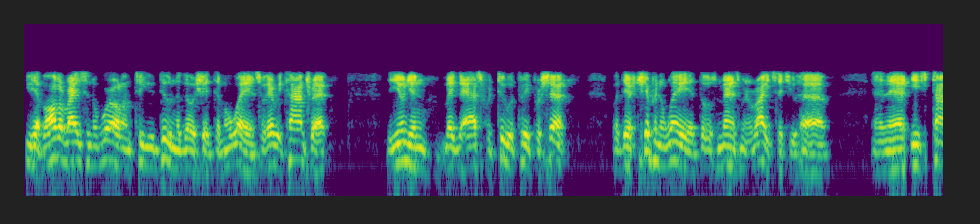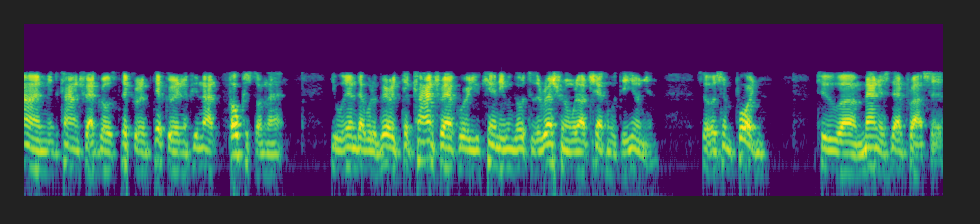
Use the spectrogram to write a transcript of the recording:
you have all the rights in the world until you do negotiate them away. And so every contract, the union may ask for two or three percent, but they're chipping away at those management rights that you have and at each time the contract grows thicker and thicker, and if you're not focused on that, you will end up with a very thick contract where you can't even go to the restroom without checking with the union. So it's important to uh, manage that process.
